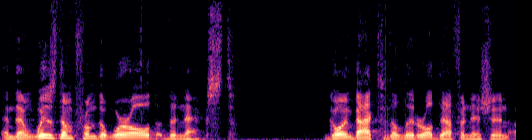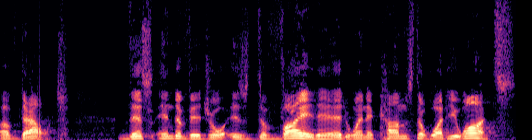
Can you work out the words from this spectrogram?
and then wisdom from the world the next. Going back to the literal definition of doubt. This individual is divided when it comes to what he wants.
